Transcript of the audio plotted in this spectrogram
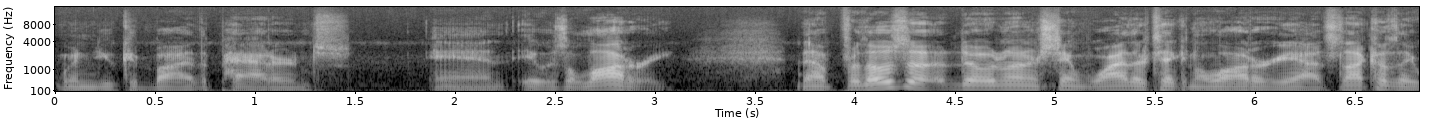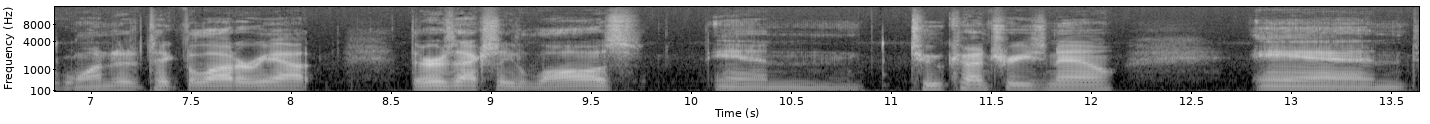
when you could buy the patterns, and it was a lottery. Now, for those that don't understand why they're taking the lottery out, it's not because they wanted to take the lottery out. There's actually laws in two countries now, and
